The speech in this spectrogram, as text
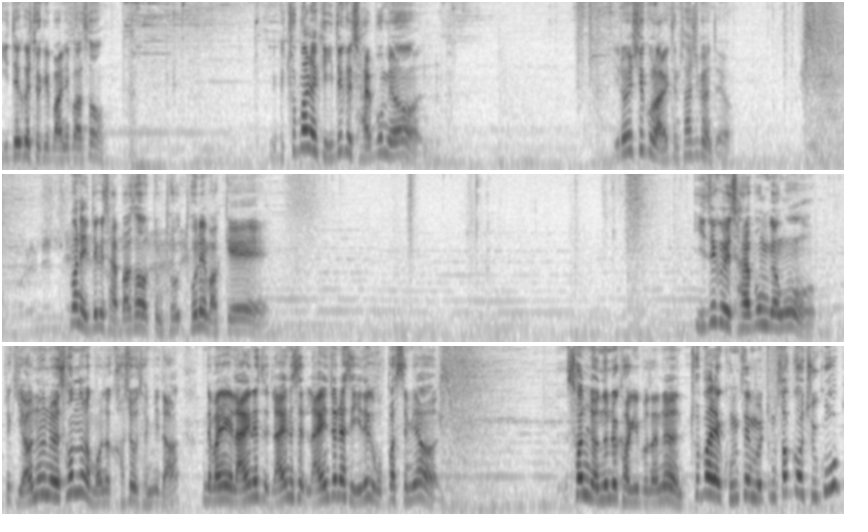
이득을 되게 많이 봐서 이렇게 초반에 이렇게 이득을 잘 보면 이런 식으로 아이템 사시면 돼요. 초반에 이득을 잘 봐서 좀 도- 돈에 맞게 이득을 잘 본 경우 이렇게 연운을 선으로 먼저 가셔도 됩니다. 근데 만약에 라인에서, 라인에서, 라인전에서 이득을 못 봤으면 선 연운을 가기보다는 초반에 공템을 좀 섞어주고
